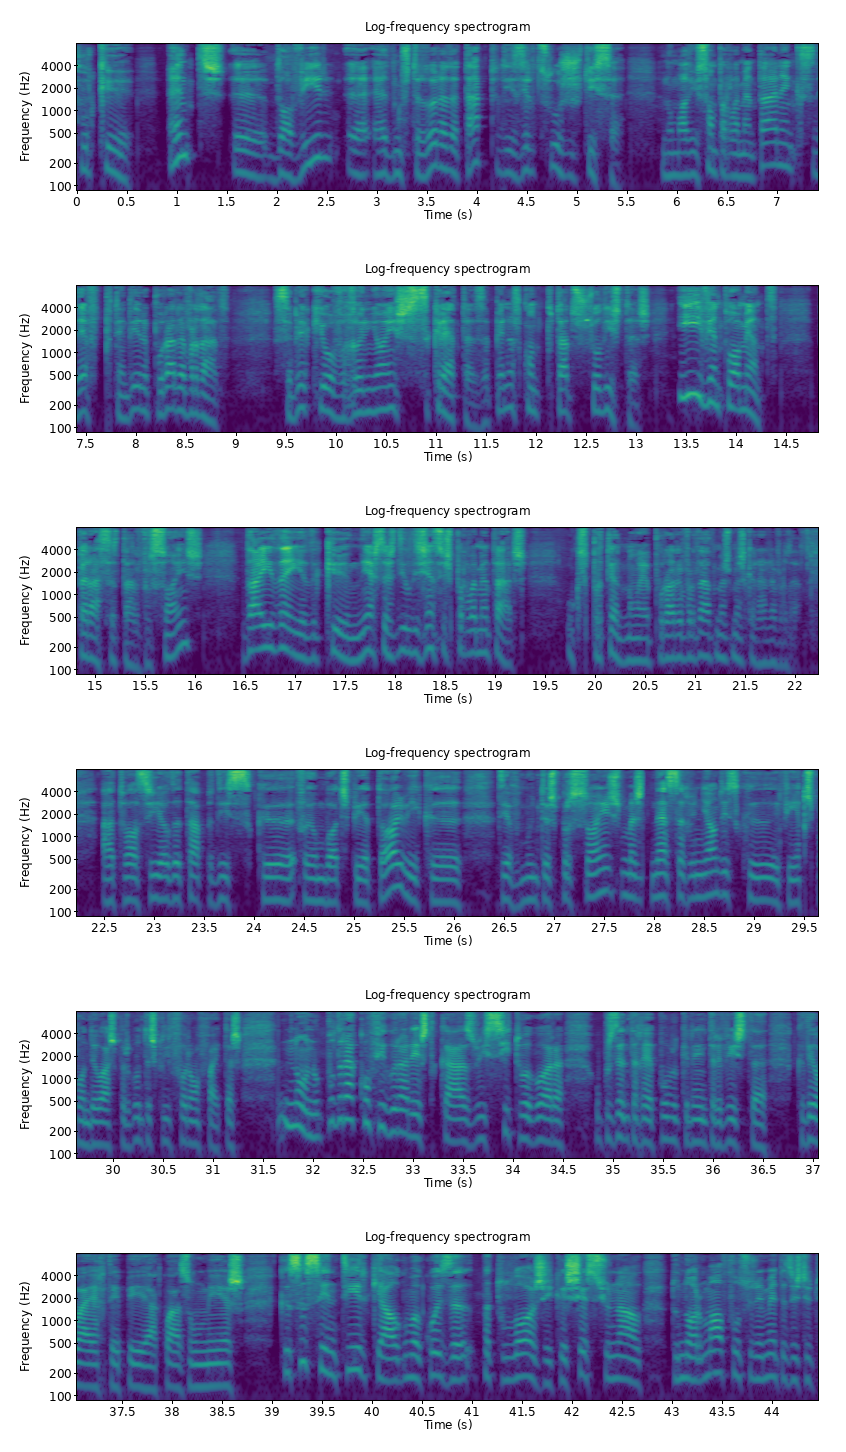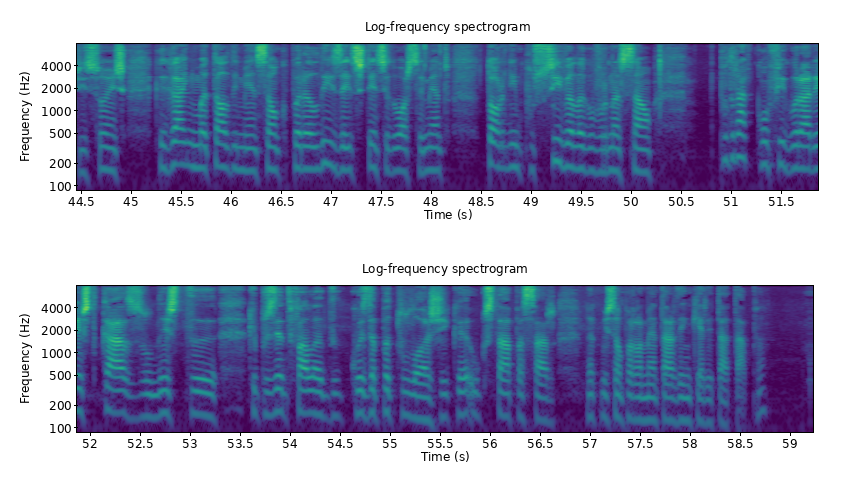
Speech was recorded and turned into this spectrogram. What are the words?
Porque antes uh, de ouvir a administradora da TAP dizer de sua justiça, numa audição parlamentar em que se deve pretender apurar a verdade, saber que houve reuniões secretas apenas com deputados socialistas e, eventualmente, para acertar versões, dá a ideia de que nestas diligências parlamentares o que se pretende não é apurar a verdade, mas mascarar a verdade. A atual CEO da TAP disse que foi um bote expiatório e que teve muitas pressões, mas nessa reunião disse que, enfim, respondeu às perguntas que lhe foram feitas. Nuno, poderá configurar este caso, e cito agora o Presidente da República na entrevista que deu à RTP há quase um mês, que se sentir que há alguma coisa patológica, excepcional, do normal funcionamento das instituições que ganhe uma tal dimensão que paralisa a existência do orçamento, torne impossível a governação. Poderá configurar este caso, neste que o Presidente fala de coisa patológica, o que está a passar na Comissão Parlamentar de Inquérito à TAP?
